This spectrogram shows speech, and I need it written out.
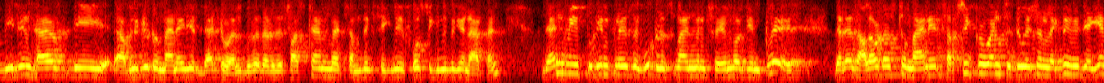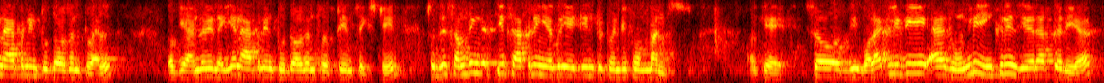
we didn't have the ability to manage it that well because that was the first time that something so significant happened. Then we put in place a good risk management framework in place that has allowed us to manage subsequent situation like this, which again happened in 2012. Okay. and Then it again happened in 2015-16. So This is something that keeps happening every 18 to 24 months. Okay. So the volatility has only increased year after year.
